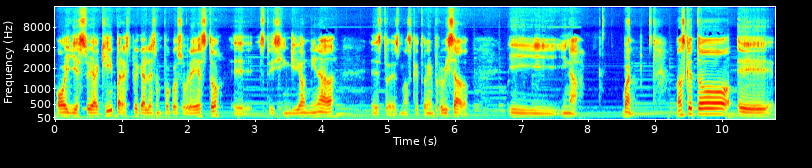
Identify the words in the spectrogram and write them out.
hoy estoy aquí para explicarles un poco sobre esto. Eh, estoy sin guion ni nada. Esto es más que todo improvisado. Y, nada. Bueno, más que todo, eh,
